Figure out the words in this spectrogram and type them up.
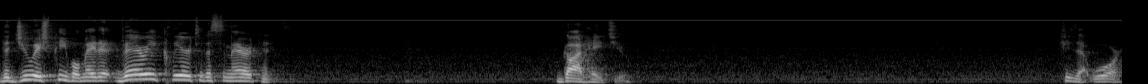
the Jewish people made it very clear to the Samaritans God hates you. She's at war.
